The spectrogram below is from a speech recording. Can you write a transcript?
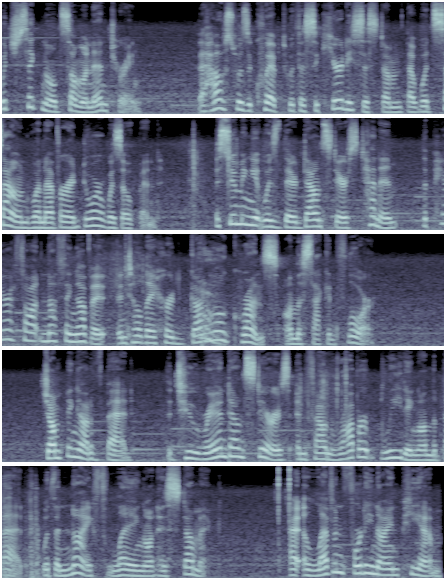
which signaled someone entering. The house was equipped with a security system that would sound whenever a door was opened. Assuming it was their downstairs tenant, the pair thought nothing of it until they heard guttural hmm. grunts on the second floor. Jumping out of bed, the two ran downstairs and found Robert bleeding on the bed with a knife laying on his stomach. At 11:49 p.m.,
